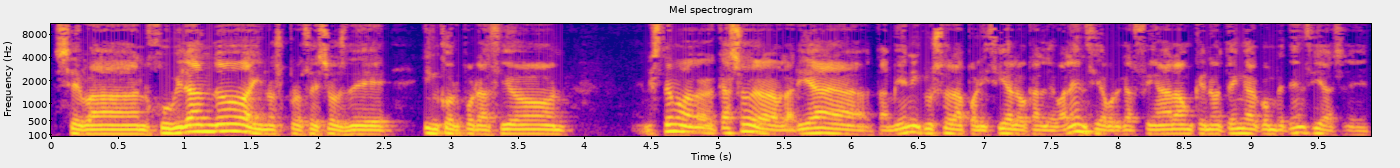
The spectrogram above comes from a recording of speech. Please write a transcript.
se van jubilando, hay unos procesos de incorporación en este caso hablaría también incluso de la policía local de Valencia, porque al final, aunque no tenga competencias en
